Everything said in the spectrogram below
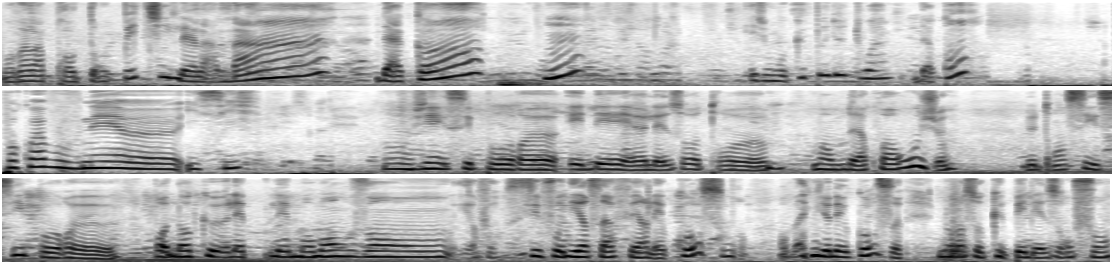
on va prendre ton petit lait là-bas, d'accord? Hmm? Et je m'occupe de toi, d'accord? Pourquoi vous venez euh, ici? On vient ici pour euh, aider euh, les autres membres de la Croix-Rouge de danser ici pour, pendant que les, les moments vont, enfin, s'il faut dire ça, faire les courses, on va dire les courses, nous on va s'occuper des enfants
